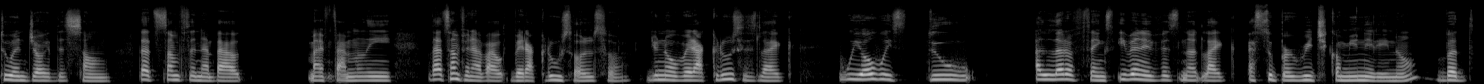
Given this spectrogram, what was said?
to enjoy this song. That's something about my family. That's something about veracruz also. You know veracruz is like we always do a lot of things even if it's not like a super rich community no? But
